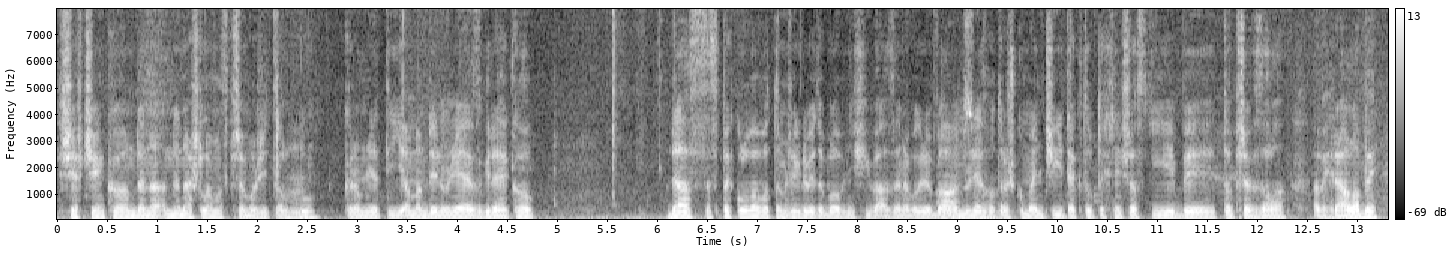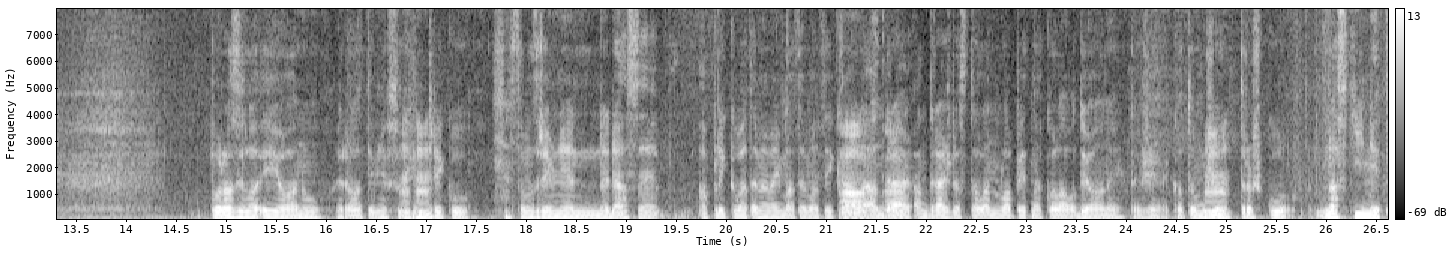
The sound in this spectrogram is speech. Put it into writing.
Ševčenko nena, nenašla moc přemožitelku, Mhm. kromě té Amandy Nunez, kde jako dá se spekulovat o tom, že kdyby to bylo v nižší váze, nebo kdyby byla No, Nunez jasně. o trošku menší, tak tou techničností by to převzala a vyhrála by. Porazila i Joanu relativně v suchém Mhm. triku. Samozřejmě nedá se aplikovat MMA matematika, No, ale Andrá, tak. Andráš dostala 0,5 na kola od Joany, takže jako to může Mhm. trošku nastínit.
